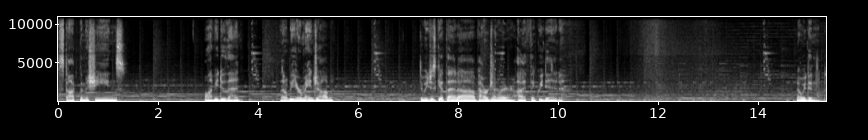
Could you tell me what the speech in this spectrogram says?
stock the machines. I'll have you do that. That'll be your main job. Did we just get that uh, power generator? I think we did. No, we didn't.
